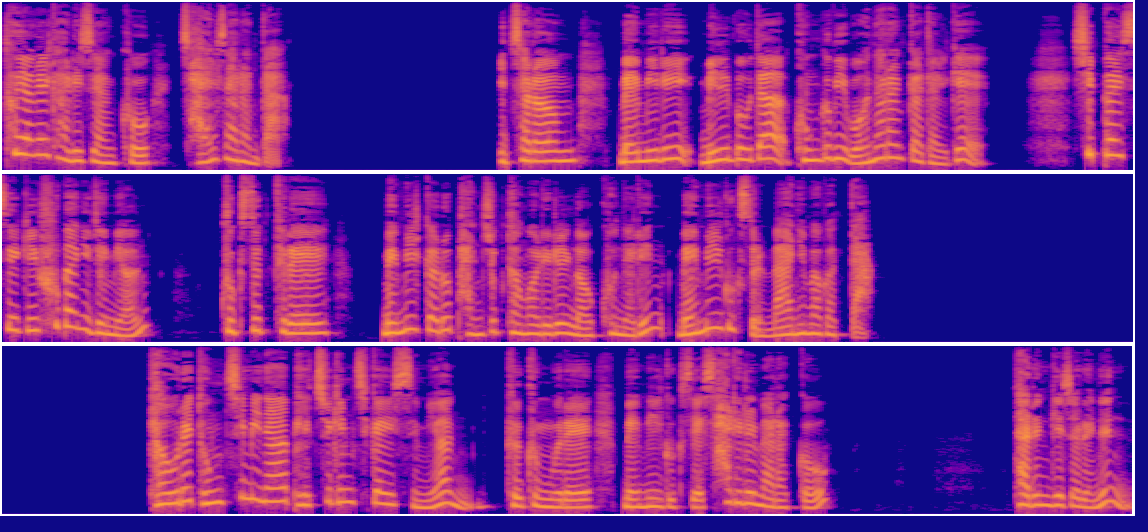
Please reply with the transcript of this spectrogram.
토양을 가리지 않고 잘 자란다. 이처럼 메밀이 밀보다 공급이 원활한 까닭에 18세기 후반이 되면 국수 틀에 메밀가루 반죽 덩어리를 넣고 내린 메밀국수를 많이 먹었다. 겨울에 동치미나 배추김치가 있으면 그 국물에 메밀국수에 사리를 말았고 다른 계절에는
